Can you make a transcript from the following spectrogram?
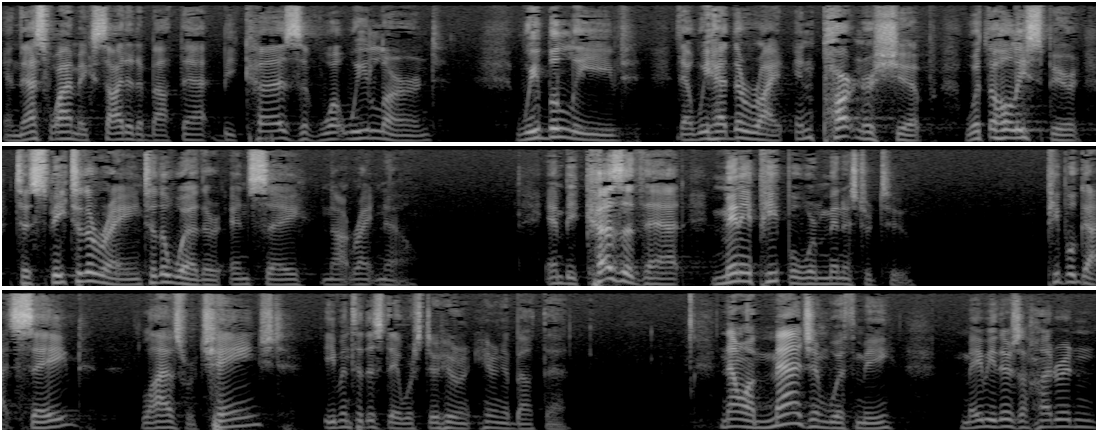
And that's why I'm excited about that because of what we learned. We believed that we had the right, in partnership with the Holy Spirit, to speak to the rain, to the weather, and say, Not right now. And because of that, many people were ministered to. People got saved, lives were changed. Even to this day, we're still hearing, hearing about that. Now imagine with me, maybe there's 100 and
